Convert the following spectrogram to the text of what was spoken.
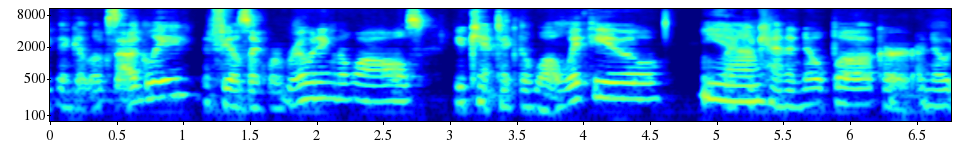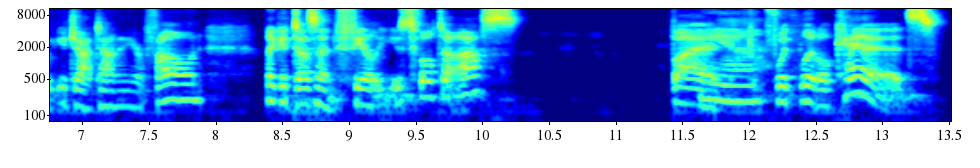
we think it looks ugly. It feels like we're ruining the walls. You can't take the wall with you. Yeah. like you can a notebook or a note you jot down on your phone. Like it doesn't feel useful to us. But Yeah. with little kids,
